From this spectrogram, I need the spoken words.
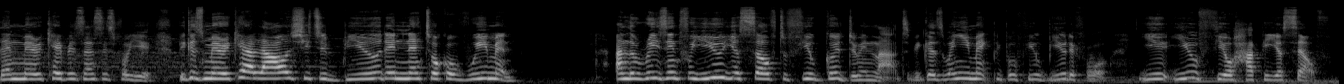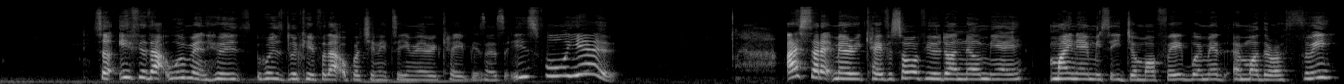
then Mary Kay business is for you. Because Mary Kay allows you to build a network of women. And the reason for you yourself to feel good doing that, because when you make people feel beautiful, you, you feel happy yourself. So if you're that woman who's, who's looking for that opportunity, Mary Kay business is for you. I started Mary Kay. For some of you who don't know me, my name is Ija Murphy. I'm a mother of three.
